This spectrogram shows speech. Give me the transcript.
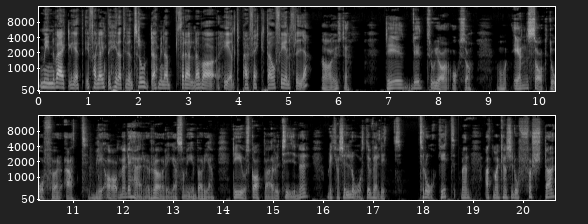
min verklighet ifall jag inte hela tiden trodde att mina föräldrar var helt perfekta och felfria. Ja, just det. Det, det tror jag också. Och en sak då för att bli av med det här röriga som är i början, det är att skapa rutiner. Och det kanske låter väldigt tråkigt, men att man kanske då första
